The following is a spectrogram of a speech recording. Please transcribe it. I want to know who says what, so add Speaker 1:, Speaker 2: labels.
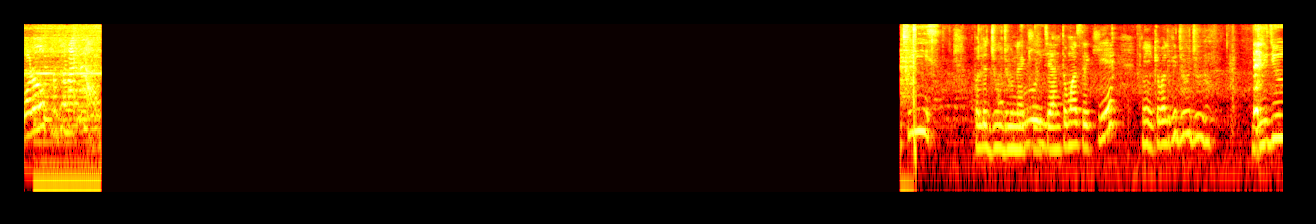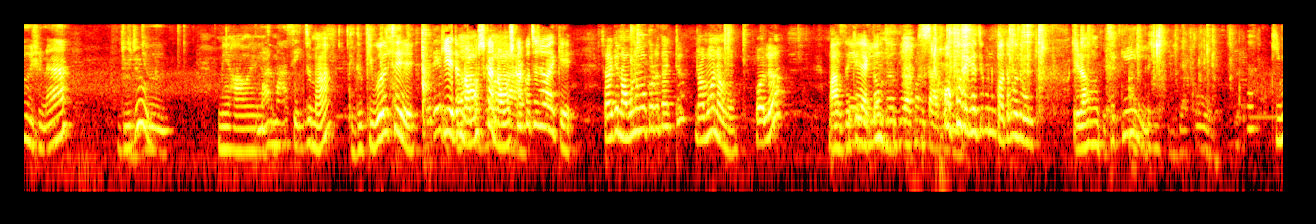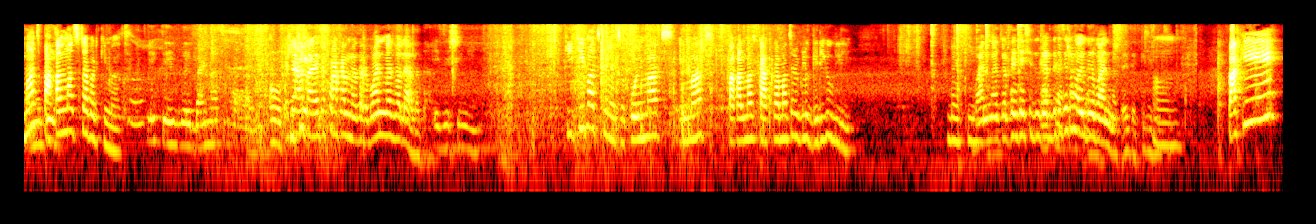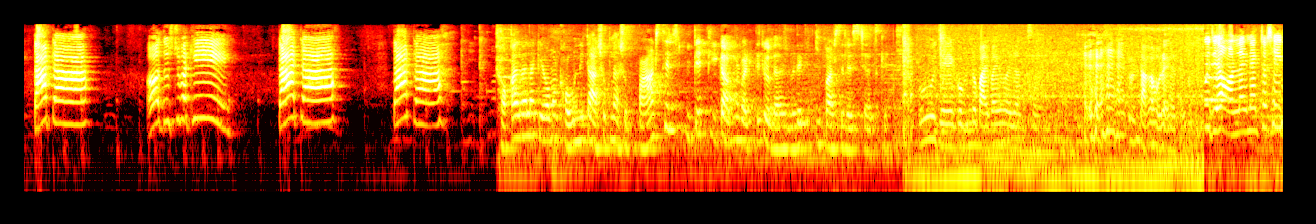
Speaker 1: বড় পুজো পায় না বলে জুজু নাকি? জ্যান্ত মাছ দেখিয়ে মেয়েকে বলে কি জুজু?
Speaker 2: জুজু শোনা।
Speaker 1: জুজু? মেয়ে হা হয়ে
Speaker 2: মা
Speaker 1: যে মা দিদু কি বলছে? কি এটা নমস্কার? নমস্কার করছে সবাইকে? সবাইকে নম নম করো তো একটু। নম নম বলো। মাছ দেখে একদম
Speaker 2: যদি
Speaker 1: হয়ে গেছে কোনো কথা বলতে এরকম হচ্ছে
Speaker 2: কি?
Speaker 1: কি মাছ? পাকাল মাছটা আবার কি মাছ?
Speaker 2: মাছের
Speaker 1: কি কি
Speaker 3: মাছ আর বন মাছ বলে আলাদা।
Speaker 2: এই যে শিঙি।
Speaker 1: কি কি মাছ কিনেছো? কই মাছ এই মাছ পাকাল মাছ কাঁকড়া মাছ আর এগুলো গেরি গুগলি। পাখি! টাটা। ও দুষ্টু পাখি। টাটা। টাটা। সকালবেলা কেউ আমার খবর নিতে আসুক না আসুক পার্সেল নিতে ঠিক আমার বাড়িতে চলে আসবে। দেখি কি পার্সেল এসছে আজকে। ও যে গোবিন্দ বাই বাই হয়ে যাচ্ছে। টাকা পড়ে গেছে। ওই যে অনলাইনে একটা সেই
